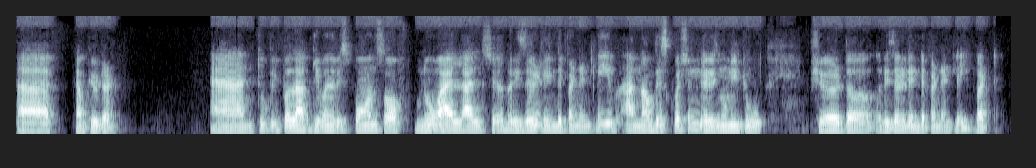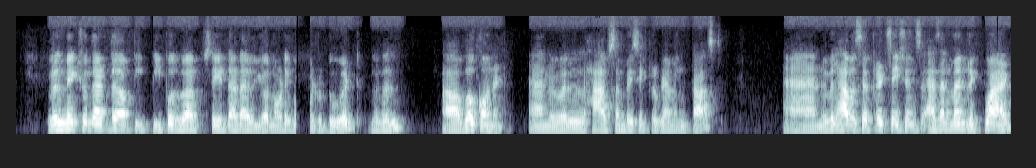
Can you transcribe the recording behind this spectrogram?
uh, computer and two people have given a response of no i'll i'll share the result independently. And now this question there is no need to share the result independently but we'll make sure that the pe people who have said that uh, you are not able to do it we will uh, work on it. And we will have some basic programming tasks. And we will have a separate sessions as and when required.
